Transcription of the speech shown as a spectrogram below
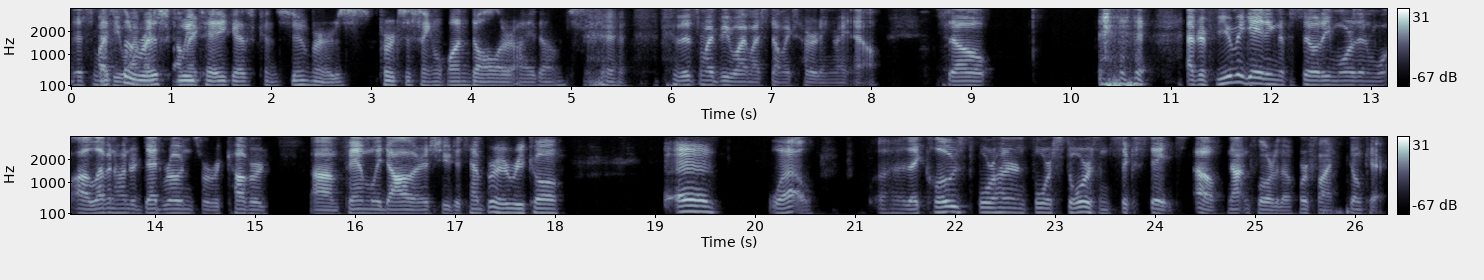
This might That's be the risk we take as consumers purchasing one dollar items. this might be why my stomach's hurting right now. So, after fumigating the facility, more than 1,100 dead rodents were recovered. Um, Family Dollar issued a temporary recall. And wow, uh, they closed 404 stores in six states. Oh, not in Florida though. We're fine. Don't care.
